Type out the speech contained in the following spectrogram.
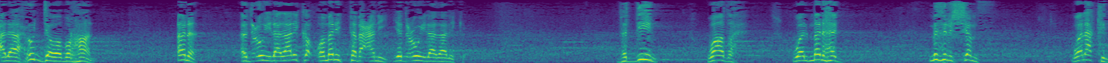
على حجة وبرهان. أنا أدعو إلى ذلك ومن اتبعني يدعو إلى ذلك. فالدين واضح والمنهج مثل الشمس ولكن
